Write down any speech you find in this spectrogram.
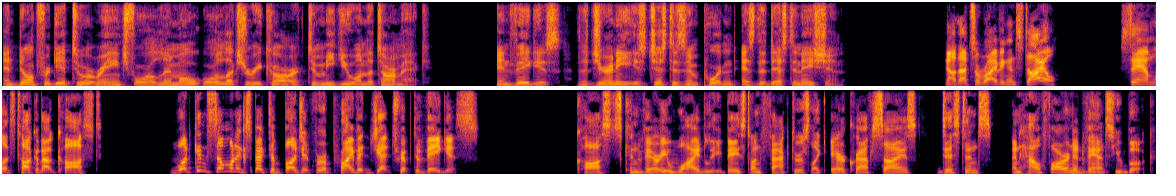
And don't forget to arrange for a limo or luxury car to meet you on the tarmac. In Vegas, the journey is just as important as the destination. Now that's arriving in style. Sam, let's talk about cost. What can someone expect to budget for a private jet trip to Vegas? Costs can vary widely based on factors like aircraft size, distance, and how far in advance you book.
